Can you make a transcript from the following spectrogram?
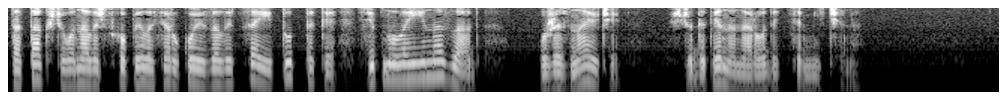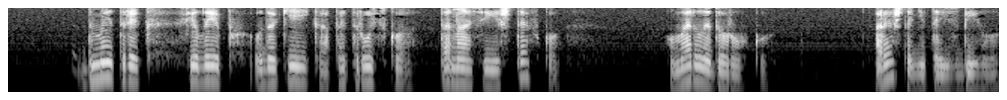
та так, що вона лиш схопилася рукою за лице і тут таки сіпнула її назад, уже знаючи, що дитина народиться мічена. Дмитрик, Філип, Одокійка, Петрусько, Танасій і Штефко умерли до року, а решта дітей збігло.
